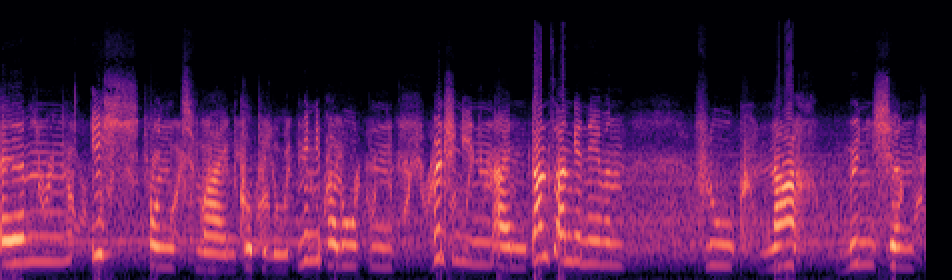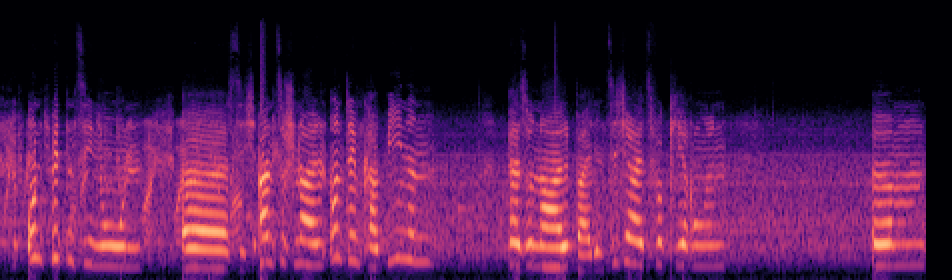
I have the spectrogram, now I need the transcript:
Ähm, ich und mein Co-Pilot Minipiluten wünschen Ihnen einen ganz angenehmen Flug nach München und bitten Sie nun, äh, sich anzuschnallen und dem Kabinenpersonal bei den Sicherheitsvorkehrungen ähm,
